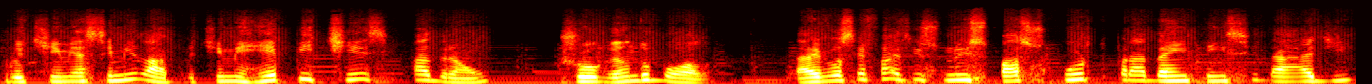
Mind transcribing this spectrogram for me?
para o time assimilar, para o time repetir esse padrão jogando bola. Aí você faz isso no espaço curto para dar intensidade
